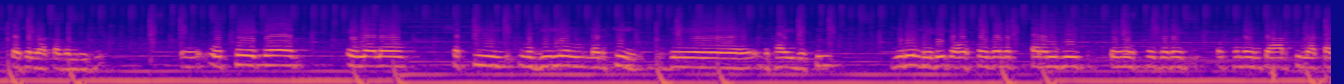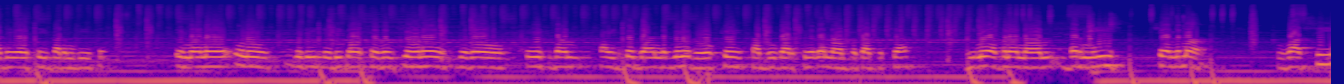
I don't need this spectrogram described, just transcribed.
ਸਪੈਸ਼ਲ ਨਾਕਾਬੰਦੀ ਸੀ ਤੇ ਉੱਥੇ ਇੱਕ ਇਹਨਾਂ ਨੂੰ ਸ਼ੱਕੀ ਨਜੀਰੀਅਨ ਲੜਕੀ ਦੇ ਦਿਖਾਈ ਦਿੱਤੀ, ਜਿਹਨੂੰ ਲੇਡੀ ਕਾਂਸਟੇਬਲ ਪਰਮਜੀਤ ਤੇ ਉੱਥੇ ਜਿਹੜੇ ਉੱਥੋਂ ਦੇ ਇੰਚਾਰਜ ਸੀ ਨਾਕਾ ਦੇ ਐਸੀ ਪਰਮਜੀਤ। ਇਹਨਾਂ ਨੇ ਉਹਨੂੰ ਜਿਹੜੀ ਲੇਡੀ ਕਾਂਸਟੇਬਲ ਸੀ, ਉਹਨੇ ਜਦੋਂ ਇੱਕਦਮ ਸਾਈਡ ਤੇ ਜਾਣ ਲੱਗੇ, ਉਹਨੂੰ ਰੋਕ ਕੇ ਕਾਬੂ ਕਰਕੇ ਉਹਦਾ ਨਾਮ ਪਤਾ ਪੁੱਛਿਆ, ਜਿਹਨੇ ਆਪਣਾ ਨਾਮ ਬਰਨੀਸ਼ ਚਲਮਾ ਵਾਸੀ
